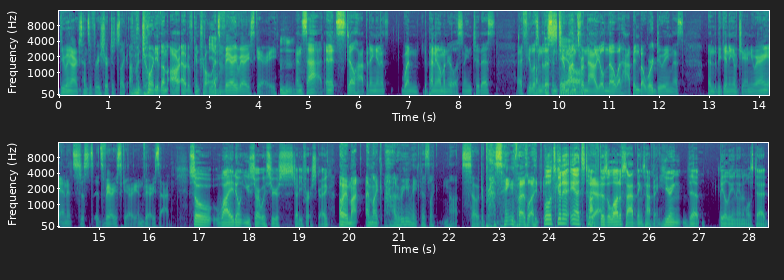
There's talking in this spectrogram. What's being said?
doing our extensive research. It's like a majority of them are out of control. Yeah. Mm-hmm. It's very very scary and sad, and it's still happening. And it's when depending on when you're listening to this, if you listen Like to this in two months from now, you'll know what happened. But we're doing this in the beginning of January, and it's just it's very scary and very sad. so why don't you start with your study first, Greg? Oh, okay, my, I'm like, how do we make this like not so depressing, but like Well, it's gonna yeah, it's tough. Yeah. There's a lot of sad things happening. Hearing the billion animals dead,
